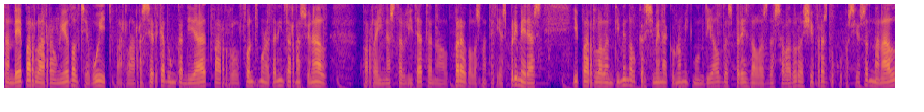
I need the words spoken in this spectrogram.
També per la reunió del G8, per la recerca d'un candidat per al Fons Monetari Internacional, per la inestabilitat en el preu de les matèries primeres i per l'alentiment ralentiment del creixement econòmic mundial després de les decebedores xifres d'ocupació setmanal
